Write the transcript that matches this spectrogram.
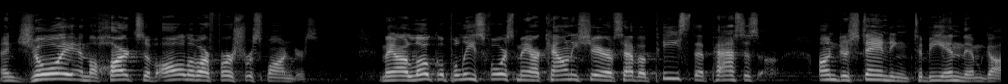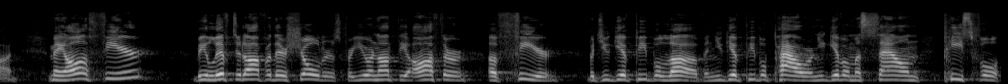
and joy in the hearts of all of our first responders. May our local police force, may our county sheriffs have a peace that passes understanding to be in them, God. May all fear be lifted off of their shoulders, for you are not the author of fear, but you give people love and you give people power and you give them a sound, peaceful,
